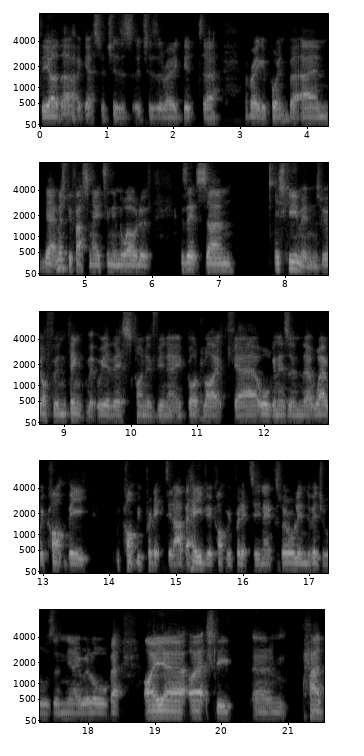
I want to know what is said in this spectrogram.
the other, I guess, which is which is a very good uh, a very good point. But um, yeah, it must be fascinating in the world of because it's um, as humans, we often think that we are this kind of you know godlike uh, organism that where we can't be we can't be predicted. Our behaviour can't be predicted, you know, because we're all individuals and you know we're all. But I uh, I actually um, had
